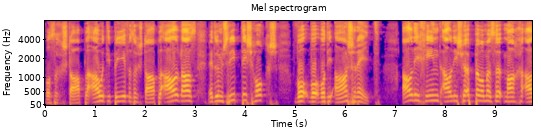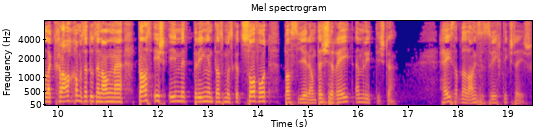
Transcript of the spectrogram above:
die sich stapeln, all die Briefe, die sich stapeln, all das, wenn du am Schreibtisch hockst, wo, wo, wo die anschreit. All die Kinder, all die Schöpfe, die man machen sollte, alle Krachen, die man auseinandernehmen das ist immer dringend, das muss sofort passieren. Und das schreit am lautesten. Heisst aber noch lange, dass es das Wichtigste ist.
